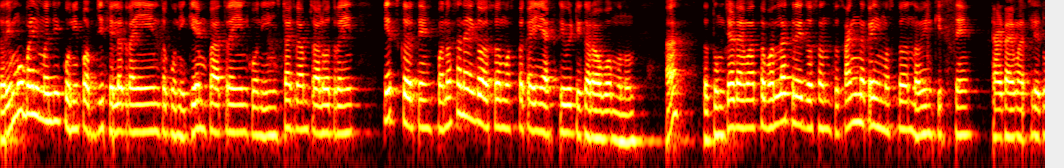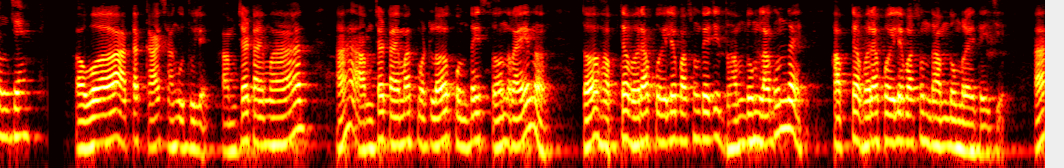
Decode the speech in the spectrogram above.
तरी मोबाईल मध्ये कोणी पबजी खेळत राहील तर कोणी गेम पाहत राहील कोणी इंस्टाग्राम चालवत राहील हेच करते. पण असं नाही का असं मस्त काही ऍक्टिव्हिटी करावं म्हणून. हा? तर तुमच्या टायमात तर भल्लाच राहील असं तर सांग ना काही मस्त नवीन किस्से. त्या टायमातले तुमचे? अव आता काय सांगू तुले? आमच्या टायमात हा? आमच्या टायमात म्हटलं कोणताही सण राहील ना तर हप्त्याभरा पहिल्यापासून त्याची धामधूम लागून जाईल हप्त्याभरा पहिल्यापासून धामधूम राही त्याची हा?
